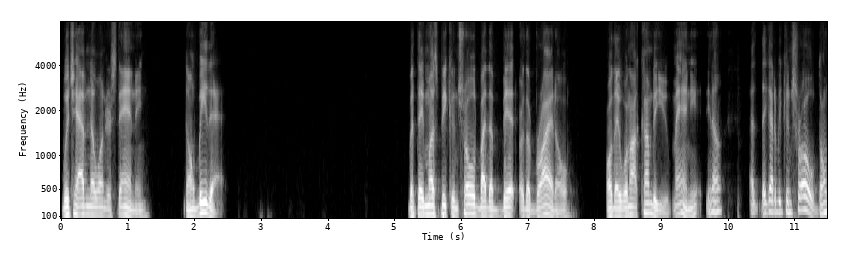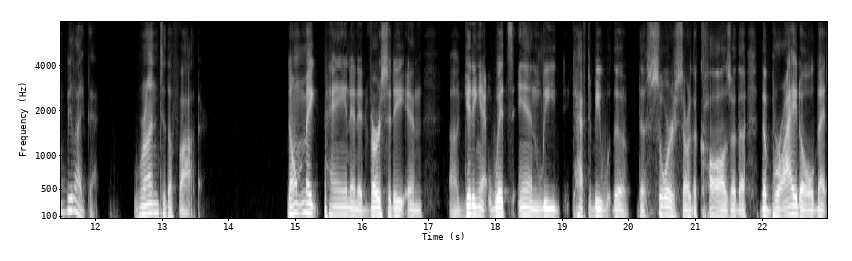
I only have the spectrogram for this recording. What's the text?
which have no understanding." Don't be that. But they must be controlled by the bit or the bridle, or they will not come to you. Man, you, you know, they got to be controlled. Don't be like that. Run to the Father. Don't make pain and adversity and uh, getting at wits end lead have to be the the source or the cause or the the bridle that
